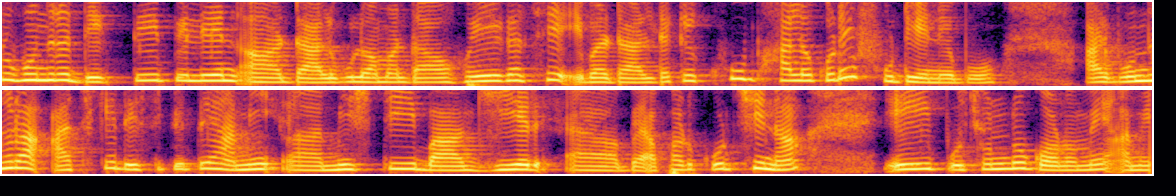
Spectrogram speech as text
তো বন্ধুরা দেখতেই পেলেন ডালগুলো আমার দেওয়া হয়ে গেছে। এবার ডালটাকে খুব ভালো করে ফুটিয়ে নেব। আর বন্ধুরা আজকে রেসিপিতে আমি মিষ্টি বা ঘিয়ের ব্যবহার করছি না। এই প্রচণ্ড গরমে আমি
